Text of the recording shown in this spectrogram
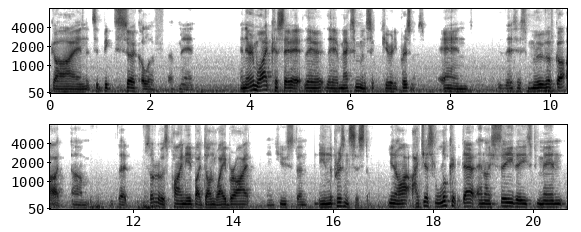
guy, and it's a big circle of, of men. And they're in white because they're, they're, they're maximum security prisoners. And there's this move of God um, that sort of was pioneered by Don Waybright in Houston in the prison system you know, I, I, just look at that and I see these men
